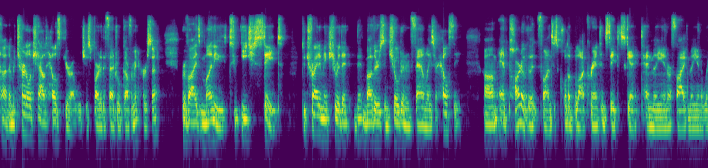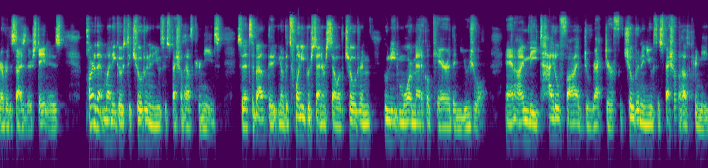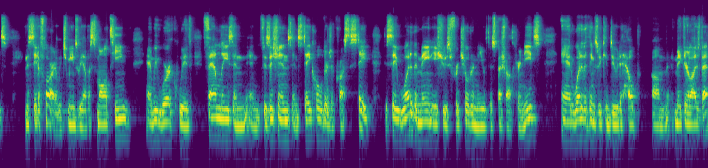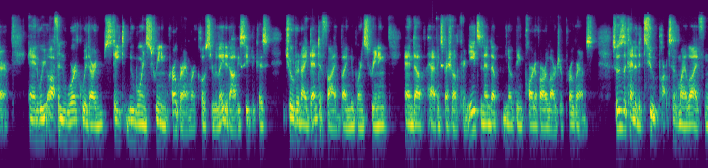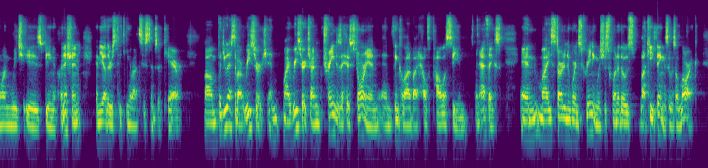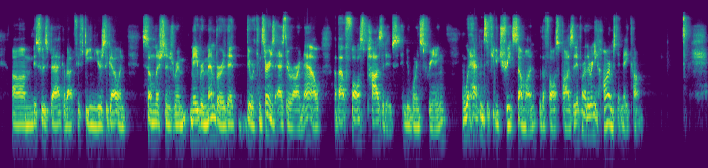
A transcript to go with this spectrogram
uh, the Maternal Child Health Bureau, which is part of the federal government, HRSA, provides money to each state to try to make sure that, that mothers and children and families are healthy. Um, and part of the funds is called a block grant, and states get 10 million or 5 million or whatever the size of their state is. Part of that money goes to children and youth with special health care needs. So that's about the, you know, the 20% or so of children who need more medical care than usual. And I'm the Title V director for children and youth with special health care needs in the state of Florida, which means we have a small team and we work with families and, and physicians and stakeholders across the state to say what are the main issues for children and youth with special health care needs and what are the things we can do to help um, make their lives better. And we often work with our state newborn screening program. We're closely related, obviously, because children identified by newborn screening end up having special health care needs and end up, you know, being part of our larger programs. So this is kind of the two parts of my life: one which is being a clinician, and the other is thinking about systems of care. Um, but you asked about research, and my research, I'm trained as a historian and think a lot about health policy and, and ethics. And my start in newborn screening was just one of those lucky things. It was a lark. Um, this was back about 15 years ago, and some listeners rem- may remember that there were concerns, as there are now, about false positives in newborn screening. And what happens if you treat someone with a false positive? Are there any harms that may come?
